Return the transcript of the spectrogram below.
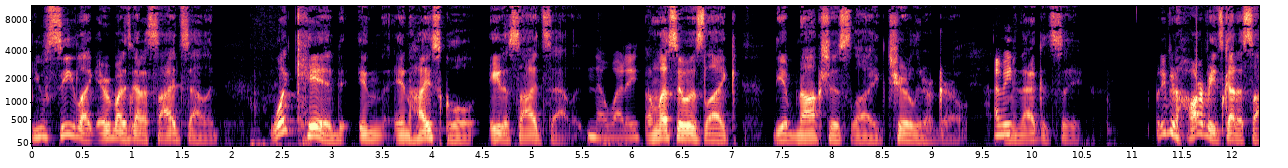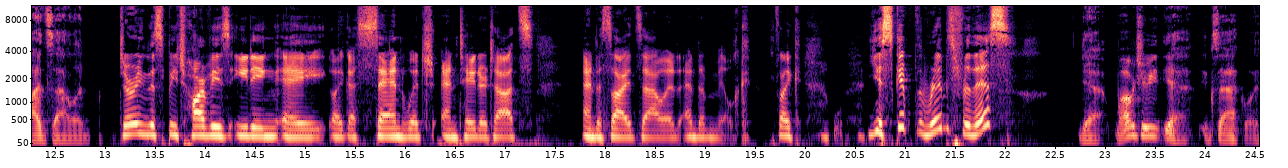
you see like everybody's got a side salad. What kid in in high school ate a side salad? nobody. Unless it was like the obnoxious like cheerleader girl. I mean- I could see. But even Harvey's got a side salad. During the speech, Harvey's eating a like a sandwich and tater tots and a side salad and a milk. It's like you skipped the ribs for this. Yeah. Why would you eat? Yeah, exactly.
